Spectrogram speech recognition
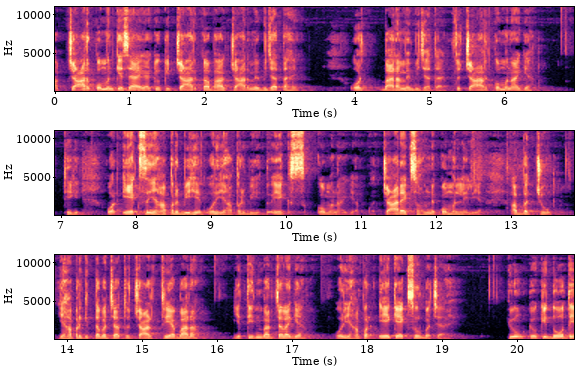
अब चार कॉमन कैसे आएगा? क्योंकि चार का भाग चार में भी जाता है और बारह में भी जाता है। तो चार कॉमन आ गया, ठीक है? और एक्स यहाँ पर भी है और यहाँ पर भी है तो एक्स कॉमन आ गया आपका। चार एक्स हमने कॉमन ले लिया। अब बच्चों, यहाँ पर कितना बचा? तो चार त्रिया बारह, ये तीन बार चला गया और यहाँ पर एक एक्स और बचा है। क्यों? क्योंकि दो थे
